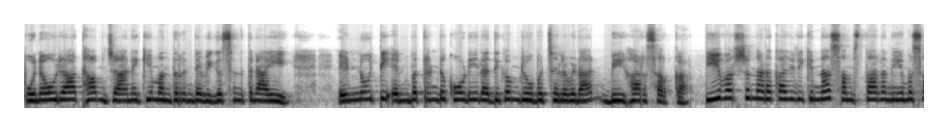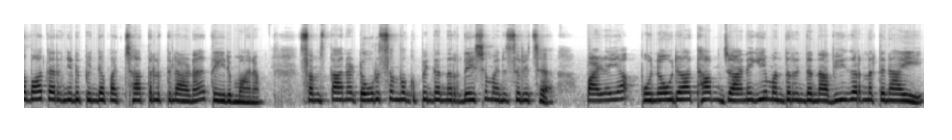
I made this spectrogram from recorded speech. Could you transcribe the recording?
പുനൗരാധാം ജാനകി മന്ദിറിന്റെ വികസനത്തിനായി എണ്ണൂറ്റി എൺപത്തിരണ്ട് കോടിയിലധികം രൂപ ചെലവിടാൻ ബീഹാർ സർക്കാർ. ഈ വർഷം നടക്കാനിരിക്കുന്ന സംസ്ഥാന നിയമസഭാ തെരഞ്ഞെടുപ്പിന്റെ പശ്ചാത്തലത്തിലാണ് തീരുമാനം. സംസ്ഥാന ടൂറിസം വകുപ്പിന്റെ നിർദ്ദേശം അനുസരിച്ച് പഴയ പുനൗരാധാം ജാനകി മന്ദിറിന്റെ നവീകരണത്തിനായി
